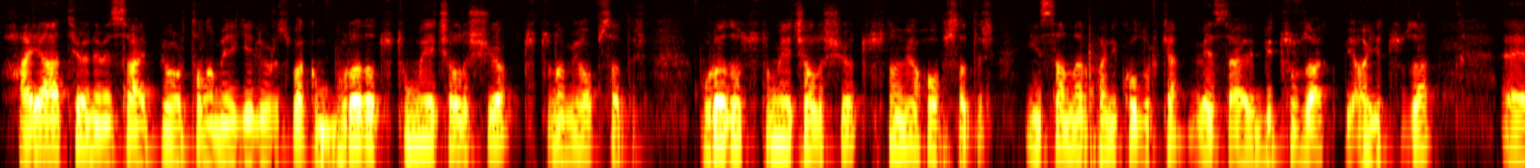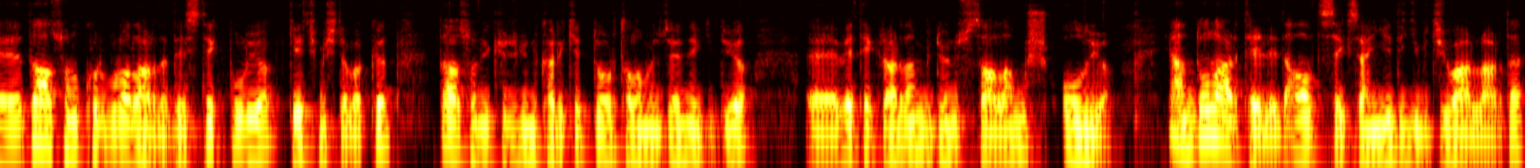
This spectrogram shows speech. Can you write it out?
hayati öneme sahip bir ortalamaya geliyoruz. Bakın burada tutunmaya çalışıyor, tutunamıyor hop satış. Burada tutunmaya çalışıyor, tutunamıyor hop satış. İnsanlar panik olurken vesaire bir tuzak, bir ayı tuzağı. Ee, daha sonra kur buralarda destek buluyor. Geçmişte bakın. Daha sonra 200 günlük hareketli ortalama üzerine gidiyor. Ee, ve tekrardan bir dönüş sağlanmış oluyor. Yani dolar TL'de 6.87 gibi civarlarda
